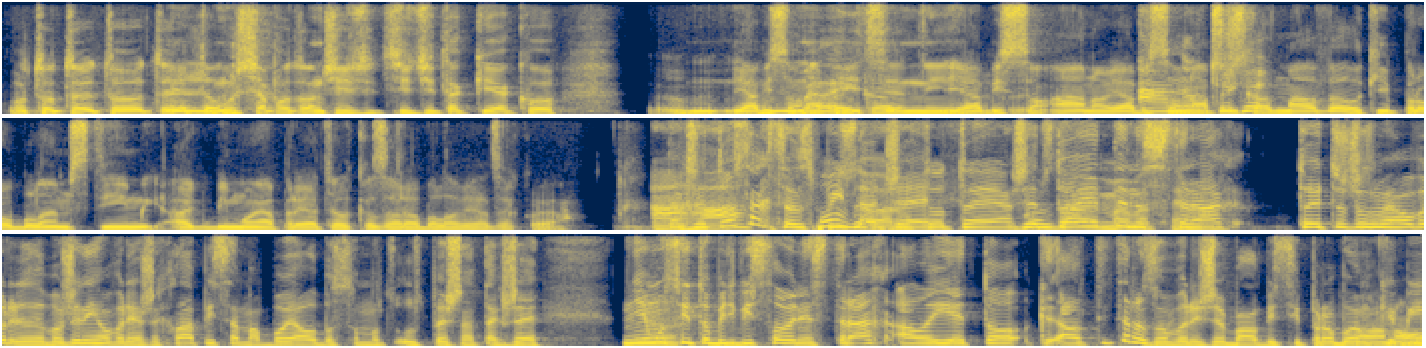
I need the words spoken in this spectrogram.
O to, to, to, ten Je to- muž sa potom cí- cíti taký ako um, Ja by som napríklad, ja by som, áno, ja by som Áno, napríklad čiže- mal veľký problém s tým, ak by moja priateľka zarábala viac ako ja. Takže to sa chcem spýtať, Pozor, že, toto je ako že to je ten strach, to je to, čo sme hovorili, lebo ženy hovoria, že chlapi sa ma boja, alebo som moc úspešná, takže nemusí to byť vyslovene strach, ale je to, ale ty teraz hovoríš, že mal by si problém, Áno, keby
